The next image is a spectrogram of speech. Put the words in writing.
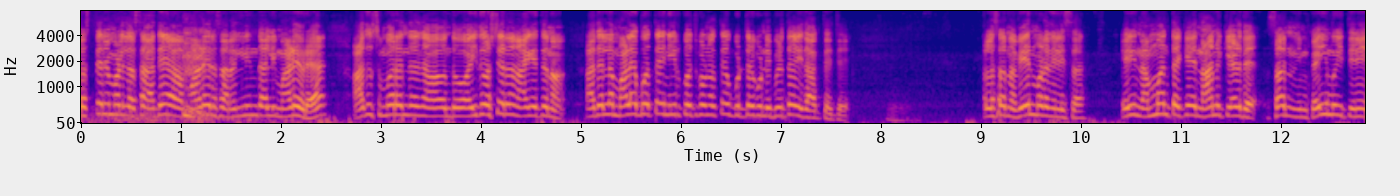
ರಸ್ತೆನೆ ಮಾಡಿಲ್ಲ. ಸರ್ ಅದೇ ಮಾಡ್ಯಾರ ಸರ್ ಅಲ್ಲಿಂದ ಅಲ್ಲಿ ಮಾಡ್ಯವ್ರೆ. ಅದು ಸುಮಾರು ಒಂದು ಒಂದು ಐದು ವರ್ಷ ನಾನು ಆಗೈತೇನೋ ಅದೆಲ್ಲ ಮಳೆ ಬತ್ತೆ ನೀರು ಕೊಚ್ಕೊಂಡು ಹೋಗ್ತೇವೆ ಗುಡ್ಡ ಗುಂಡಿ ಬೀಳ್ತೇವೆ ಇದಾಗ್ತೈತೆ. ಅಲ್ಲ ಸರ್ ನಾವೇನ್ ಮಾಡೋದು ಹೇಳಿ ಸರ್? ಇಲ್ಲಿ ನಮ್ಮಂತಕ್ಕೆ ನಾನು ಕೇಳಿದೆ, ಸರ್ ನಿಮ್ಮ ಕೈ ಮುಯ್ತೀನಿ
